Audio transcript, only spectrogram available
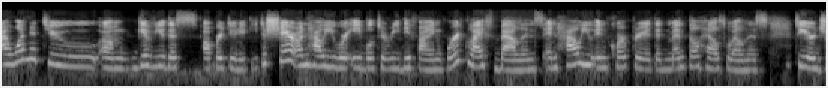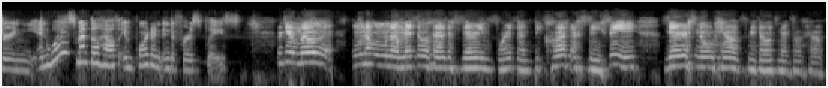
I wanted to um, give you this opportunity to share on how you were able to redefine work life balance and how you incorporated mental health wellness to your journey. And why is mental health important in the first place? Okay, well, unang-una, mental health is very important because, as they say, there is no health without mental health.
